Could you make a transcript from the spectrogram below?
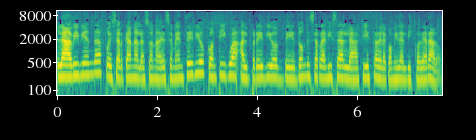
La vivienda fue cercana a la zona del cementerio, contigua al predio de donde se realiza la fiesta de la comida al disco de arado.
